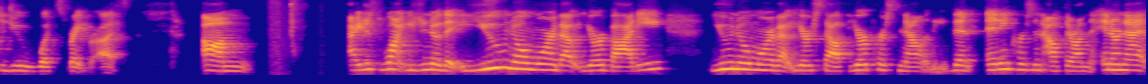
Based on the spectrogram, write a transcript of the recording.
to do what's right for us. Um, i just want you to know that you know more about your body. You know more about yourself your personality than any person out there on the internet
